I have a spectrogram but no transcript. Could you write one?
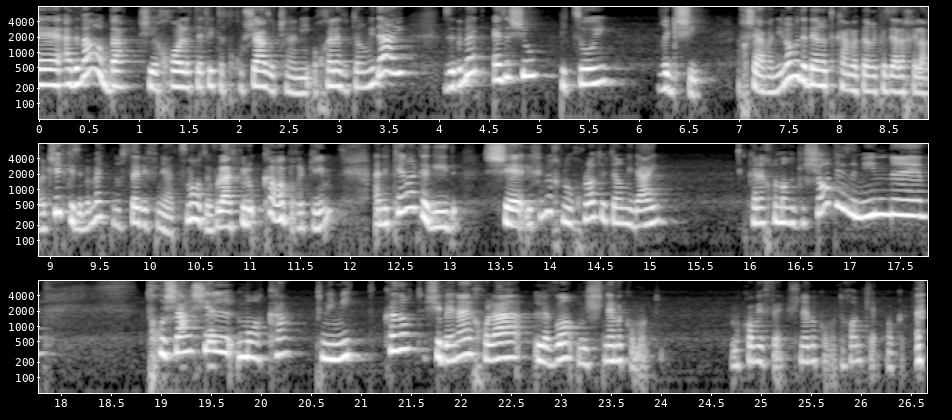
Uh, הדבר הבא שיכול לתת לי את התחושה הזאת שאני אוכלת יותר מדי, זה באמת איזשהו פיצוי רגשי. עכשיו, אני לא מדברת כאן בפרק הזה על אכילה רגשית, כי זה באמת נושא בפני עצמו, זה אולי אפילו כמה פרקים. אני כן רק אגיד שלפעמים אנחנו אוכלות יותר מדי, כי אנחנו מרגישות איזה מין אה, תחושה של מועקה פנימית כזאת, שבעיניי יכולה לבוא משני מקומות. מקום יפה, שני מקומות, נכון? כן, אוקיי.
